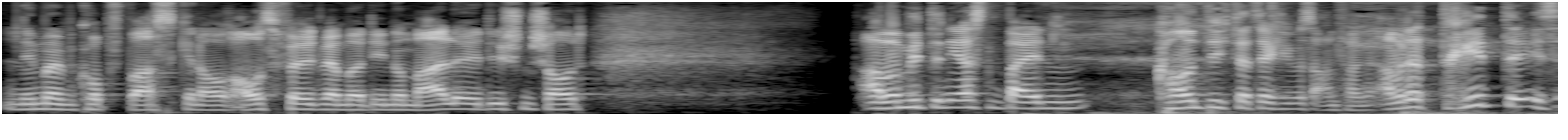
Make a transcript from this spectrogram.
nicht mehr im Kopf, was genau rausfällt, wenn man die normale Edition schaut. Aber mit den ersten beiden konnte ich tatsächlich was anfangen. Aber der dritte ist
